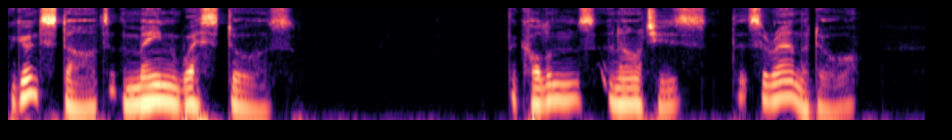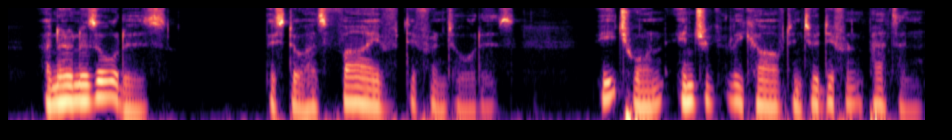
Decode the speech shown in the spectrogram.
We're going to start at the main west doors. The columns and arches that surround the door are known as orders. This door has five different orders, each one intricately carved into a different pattern.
